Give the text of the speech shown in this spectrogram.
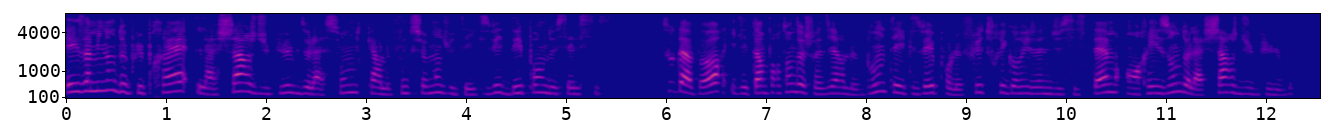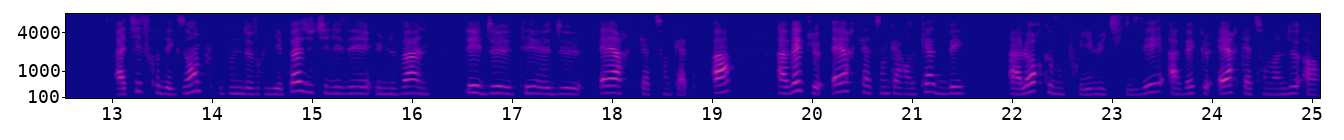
Examinons de plus près la charge du bulbe de la sonde car le fonctionnement du TXV dépend de celle-ci. Tout d'abord, il est important de choisir le bon TXV pour le fluide frigorigène du système en raison de la charge du bulbe. À titre d'exemple, vous ne devriez pas utiliser une vanne T2 TE2 R404A avec le R444B, alors que vous pourriez l'utiliser avec le R422A.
